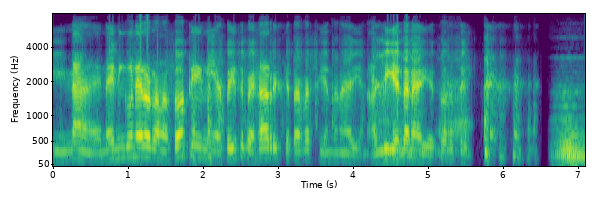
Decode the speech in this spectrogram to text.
y nada, no hay ningún héroe Ramazotti ni el príncipe Harris que está persiguiendo a nadie, no, siguiendo a nadie, eso es así.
